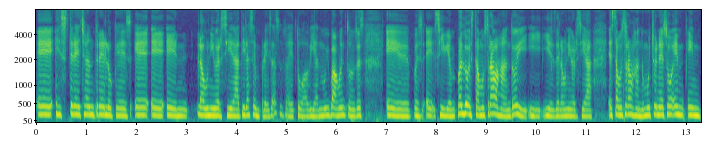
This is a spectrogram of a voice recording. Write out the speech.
estrecha entre lo que es en la universidad y las empresas, o sea, todavía es muy bajo. Entonces, pues si bien pues lo estamos trabajando y, desde la universidad estamos trabajando mucho en eso, en, en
